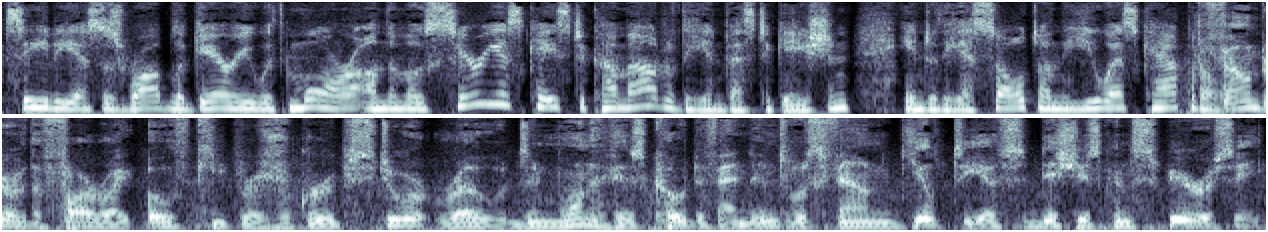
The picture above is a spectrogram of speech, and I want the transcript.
CBS's Rob Legare with more on the most serious case to come out of the investigation into the assault on the U.S. Capitol. Founder of the far-right Oath Keepers group, Stewart Rhodes, and one of his co-defendants was found guilty of seditious conspiracy,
